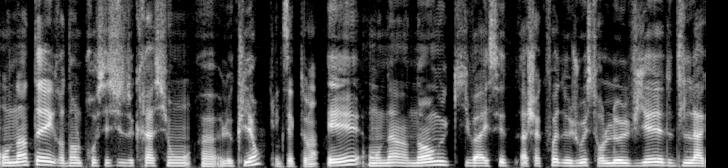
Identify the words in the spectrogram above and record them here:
on intègre dans le processus de création euh, le client. Exactement. Et on a un angle qui va essayer à chaque fois de jouer sur le levier de la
